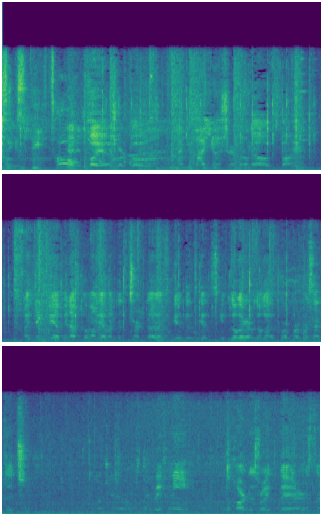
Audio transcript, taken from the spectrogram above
Six feet tall. Yeah, I need to buy a short bow. I can buy you a short bow. No, it's fine. I think we have enough. Come on, Gavin. Let's turn. Uh, let's get. Let's get. Let's get look at. Look at per, per percentage. Okay, stay with me. The heart is right there. So.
